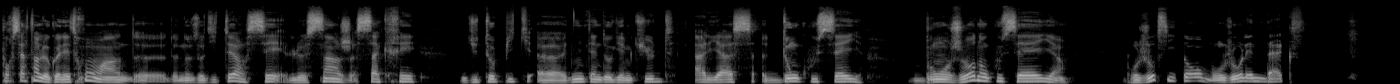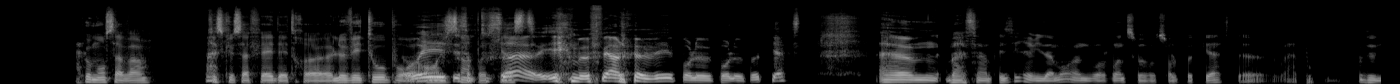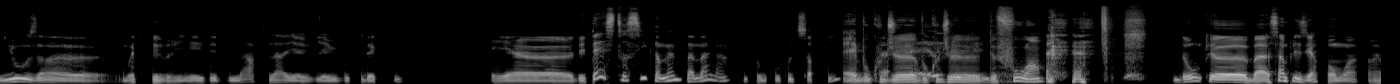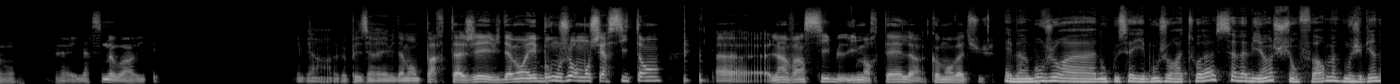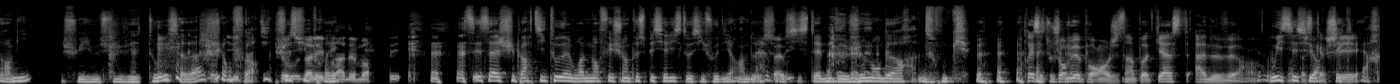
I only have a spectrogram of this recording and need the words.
pour certains le connaîtront hein, de, de nos auditeurs, c'est le singe sacré du topic euh, Nintendo Game Cult alias Don Kusei. Bonjour Don Kusei, Bonjour Citan, bonjour Lendax. comment ça va? Qu'est-ce que ça fait d'être euh, levé tôt pour oui, enregistrer un podcast ça, oui, me faire lever pour le pour le podcast. Euh, bah c'est un plaisir évidemment hein, de vous rejoindre sur, sur le podcast. Euh, voilà, beaucoup, beaucoup de news hein, euh, au mois de février, début mars là, il y a, eu- il y a eu beaucoup d'actu et des tests aussi quand même pas mal, hein, beaucoup, de sorties. Eh, beaucoup de jeux, Eh beaucoup de jeux de fous, hein. Donc bah c'est un plaisir pour moi vraiment. Et merci de m'avoir invité. Eh bien, le plaisir est évidemment partagé, évidemment. Et bonjour, mon cher Citan, euh, l'invincible, l'immortel. Comment vas-tu? Eh ben bonjour à donc Oussaï et bonjour à toi. Ça va bien, je suis en forme. Moi j'ai bien dormi. Je suis, je me suis levé tôt, ça va, je suis en forme. parti Je tôt suis dans les prêt. bras de Morphée. C'est ça, je suis parti tôt dans les bras de Morphée. Je suis un peu spécialiste aussi, il faut dire, hein, de Ah ce bah oui. système de je m'endors. Donc euh, Après, c'est toujours mieux pour enregistrer un podcast à 9h. oui, c'est sûr, c'est clair.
